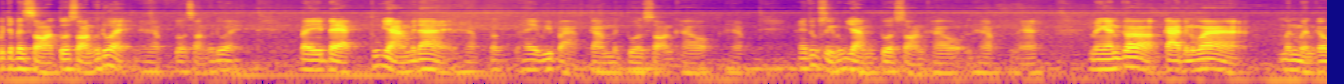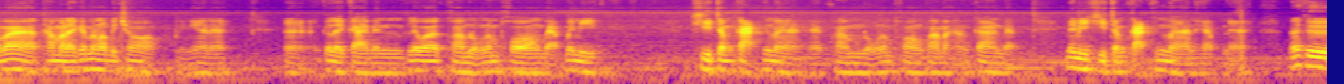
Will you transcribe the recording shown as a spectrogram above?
ก็จะเป็นสอนตัวสอนเขาด้วยนะครับ ตัวสอนเขาด้วย ไปแบกทุกอย่างไม่ได้นะครับก็ให้วิบากกรรมเป็นตัวสอนเขานะครับ ให้ทุกสิ่งทุกอย่างเป็นตัวสอนเขานะครับนะไม่งั้นก็กลายเป็นว่ามันเหมือนกับว่าทำอะไรก็ไม่รับผิดชอบอย่างเงี้ยนะอ่าก็เลยกลายเป็นเรียกว่าความหลงลำพองแบบไม่มี ขีดจำกัดขึ้นมานะความหลงลำพองความอาหางการแบบ ไม่มีขีดจำกัดขึ้นมานะครับนะนั่นคือ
